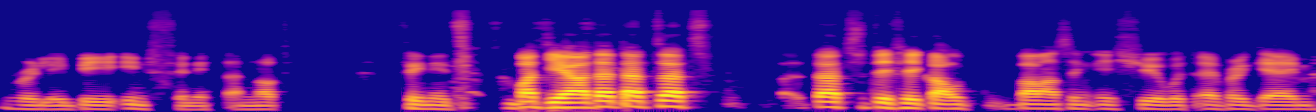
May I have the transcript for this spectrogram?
really be infinite and not finite. But yeah, that that that's that's a difficult balancing issue with every game.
